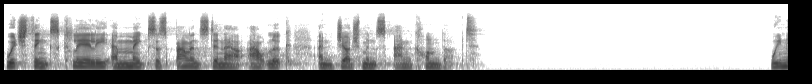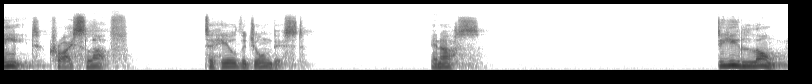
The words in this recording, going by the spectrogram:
which thinks clearly, and makes us balanced in our outlook and judgments and conduct. We need Christ's love to heal the jaundiced in us. Do you long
